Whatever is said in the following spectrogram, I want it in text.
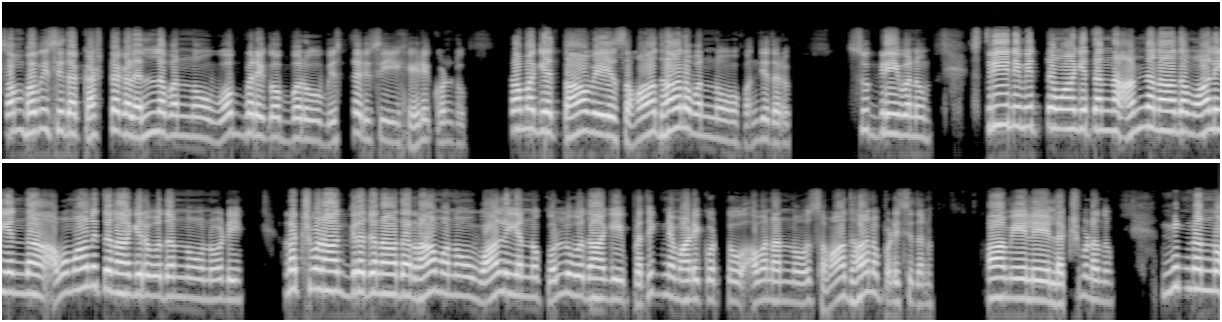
ಸಂಭವಿಸಿದ ಕಷ್ಟಗಳೆಲ್ಲವನ್ನು ಒಬ್ಬರಿಗೊಬ್ಬರು ವಿಸ್ತರಿಸಿ ಹೇಳಿಕೊಂಡು ತಮಗೆ ತಾವೇ ಸಮಾಧಾನವನ್ನು ಹೊಂದಿದರು. ಸುಗ್ರೀವನು, ಸ್ತ್ರೀ ನಿಮಿತ್ತವಾಗಿ ತನ್ನ ಅಣ್ಣನಾದ ವಾಲಿಯಿಂದ ಅವಮಾನಿತನಾಗಿರುವುದನ್ನು ನೋಡಿ ಲಕ್ಷ್ಮಣಾಗ್ರಜನಾದ ರಾಮನು ವಾಲಿಯನ್ನು ಕೊಲ್ಲುವುದಾಗಿ ಪ್ರತಿಜ್ಞೆ ಮಾಡಿಕೊಟ್ಟು ಅವನನ್ನು ಸಮಾಧಾನಪಡಿಸಿದನು. ಆಮೇಲೆ ಲಕ್ಷ್ಮಣನು, ನಿನ್ನನ್ನು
